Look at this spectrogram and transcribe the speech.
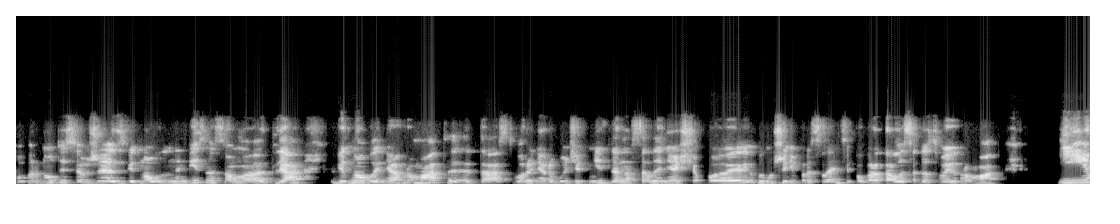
повернутися вже з відновленим бізнесом е, для відновлення громад е, та створення робочих місць для населення, щоб вимушені переселенці поверталися до своїх громад. І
